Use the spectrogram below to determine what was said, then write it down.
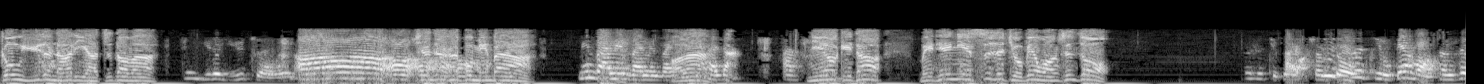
钩鱼的哪里呀、知道吗？钓鱼的鱼嘴。哦哦。哦现在还不明白啊？明白明白明白，好了。啊，你要给他每天念四十九遍往生咒，四十九遍往生咒。四十九遍往生咒。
